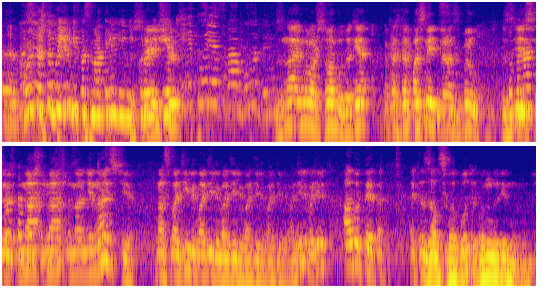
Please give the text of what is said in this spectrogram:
э, Просто чтобы люди посмотрели, не кроме тех. еще- Территория свободы. Знаем мы вашу свободу. Это я как раз когда последний раз был здесь э, на, на, на ненастье, нас водили, водили, водили, водили, водили, водили, водили. А вот это, это зал свободы, он на ремонте.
